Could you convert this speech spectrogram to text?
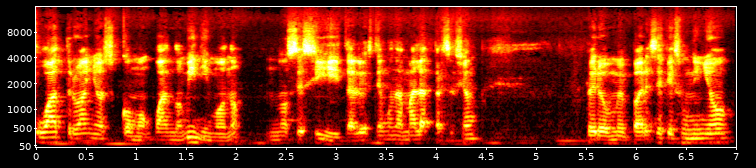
cuatro años como cuando mínimo, ¿no? No sé si tal vez tengo una mala percepción, pero me parece que es un niño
